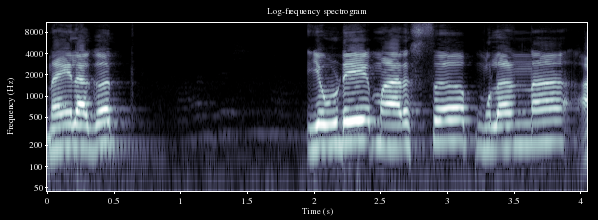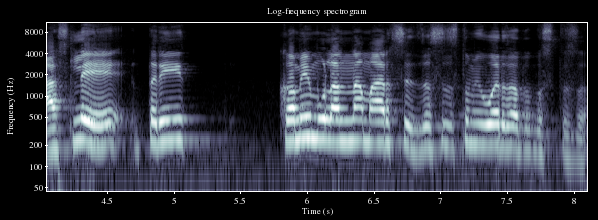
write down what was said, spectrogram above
नाही लागत. एवढे मार्क्स मुलांना असले तरी कमी मुलांना मार्क्स आहेत जसं जसं तुम्ही वर जाता तसं तसं.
